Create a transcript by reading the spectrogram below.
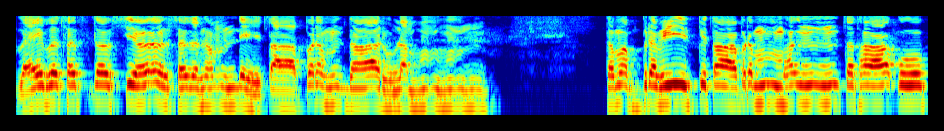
वैव सत्य सदनम नेता परम दारुणम। तमब्रवीत पिता ब्रह्मन तथा कोप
